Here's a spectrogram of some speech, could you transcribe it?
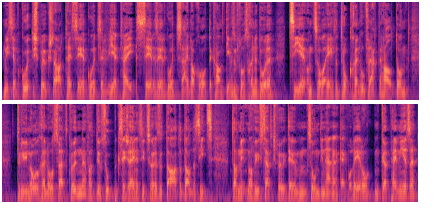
Wir sind aber gut ins Spiel gestartet, haben sehr gut serviert, haben sehr, sehr gute Side-Quote gehabt, die wir zum Schluss können durchziehen und so eigentlich den Druck können aufrechterhalten und 3-0 auswärts gewinnen, was natürlich super war, einerseits so ein Resultat und andererseits, dass wir nicht noch 15 gespielt haben, am Sonntag gegen Valero im Cup haben müssen.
